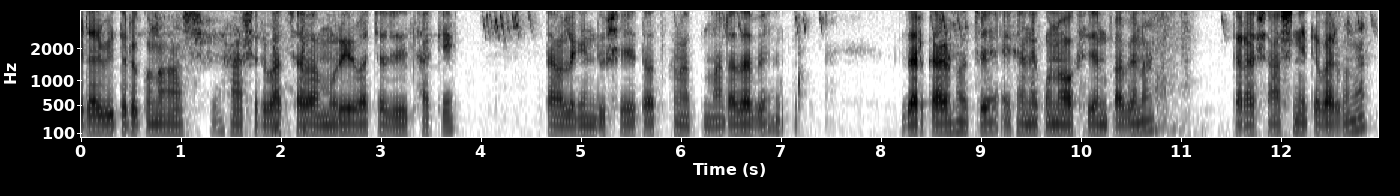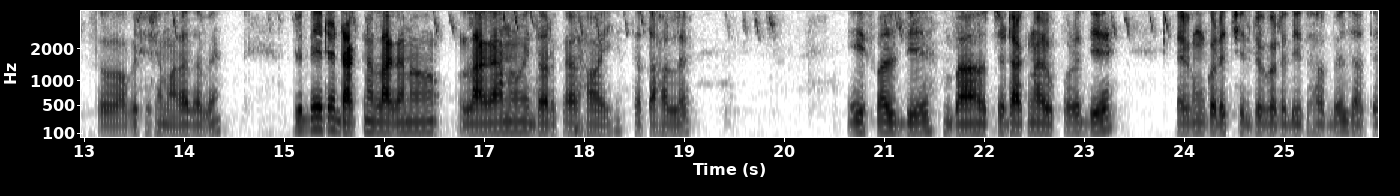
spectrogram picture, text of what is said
এটার ভিতরে কোনো হাঁস, হাঁসের বাচ্চা বা মুরগির বাচ্চা যদি থাকে, তাহলে কিন্তু সে তৎক্ষণাৎ মারা যাবে। যার কারণ হচ্ছে এখানে কোনো অক্সিজেন পাবে না, তারা শ্বাস নিতে পারবে না, তো অবশেষে মারা যাবে। যদি এটা ডাকনা লাগানো, লাগানোই দরকার হয়, তো তাহলে এই পাশ দিয়ে বা হচ্ছে ডাকনার উপরে দিয়ে এরকম করে ছিদ্র করে দিতে হবে যাতে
